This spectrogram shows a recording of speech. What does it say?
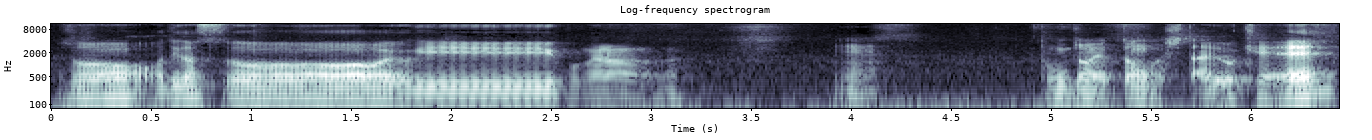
그래서 어디 갔어? 여기 보면은 음, 동정했던 것이다. 이렇게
